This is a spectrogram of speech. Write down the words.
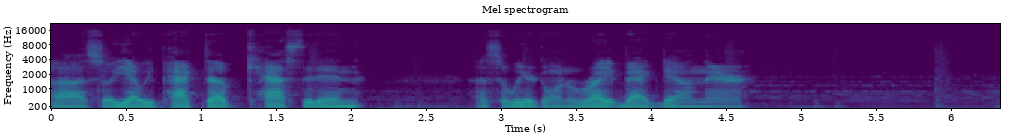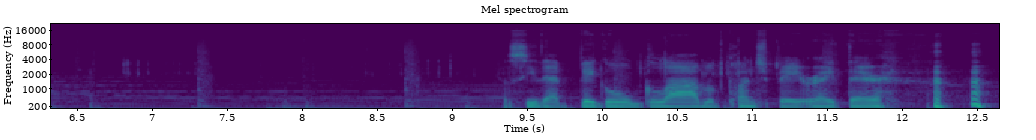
Uh, so yeah, we packed up, cast it in. Uh, so we are going right back down there. You'll see that big old glob of punch bait right there.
